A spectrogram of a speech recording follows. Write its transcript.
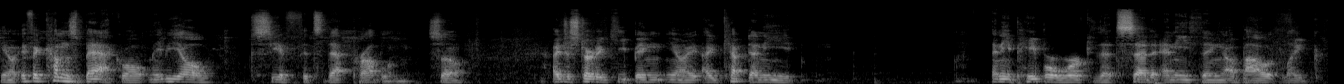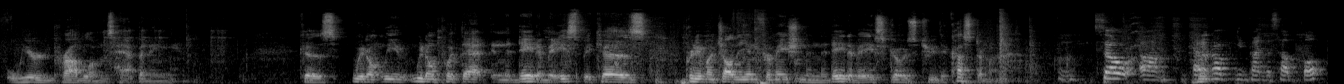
you know, if it comes back, well, maybe I'll see if it's that problem. So I just started keeping, you know, I, I kept any any paperwork that said anything about like weird problems happening because we don't leave we don't put that in the database because pretty much all the information in the database goes to the customer So, um, I don't know if you'd find this helpful.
